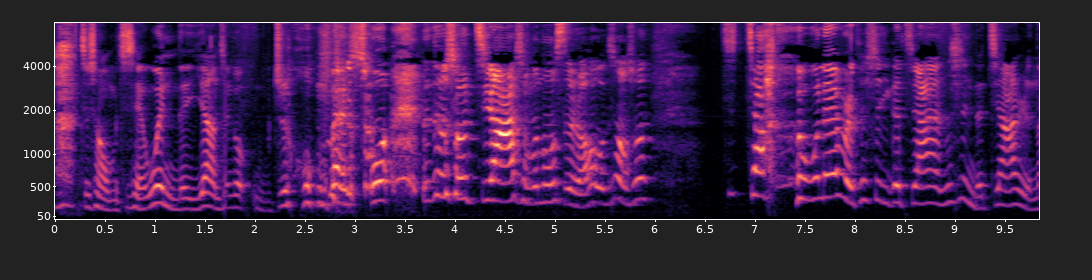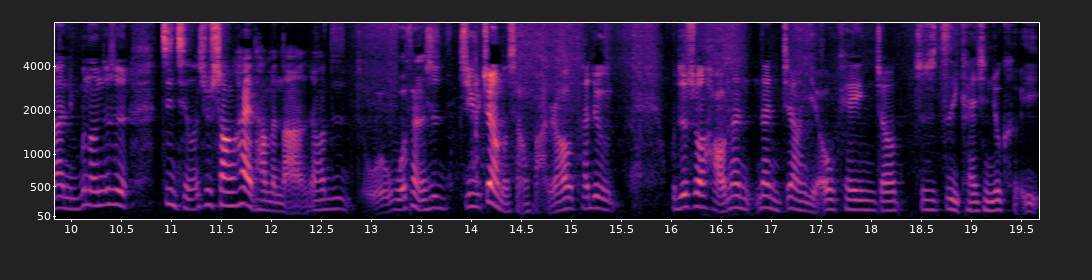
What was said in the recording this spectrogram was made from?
就像我们之前问你的一样，那个武志红来说，他就说家什么东西，然后我就想说，这家 whatever，他是一个家，这是你的家人呐、你不能就是尽情的去伤害他们呐、然后就我我反正是基于这样的想法，然后他就我就说好，那那你这样也 OK，你只要就是自己开心就可以。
